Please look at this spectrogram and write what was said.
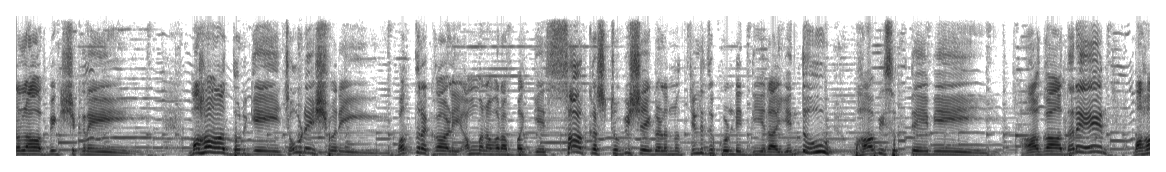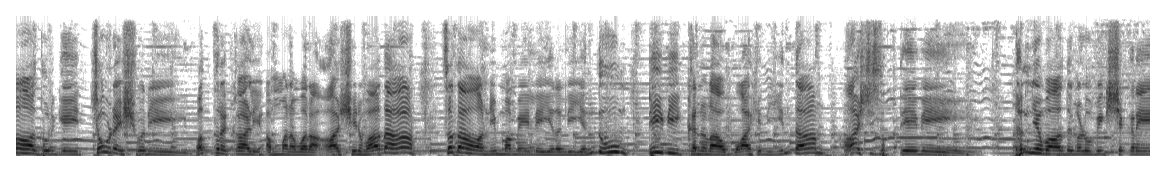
ನೋಡಿದ್ರಲ್ಲ ವೀಕ್ಷಕರೇ. ಮಹಾದುರ್ಗೆ ಚೌಡೇಶ್ವರಿ, ಭದ್ರಕಾಳಿ ಅಮ್ಮನವರ ಬಗ್ಗೆ ಸಾಕಷ್ಟು ವಿಷಯಗಳನ್ನು ತಿಳಿದುಕೊಂಡಿದ್ದೀರಾ ಎಂದು ಭಾವಿಸುತ್ತೇವೆ. ಹಾಗಾದರೆ ಮಹಾದುರ್ಗೆ ಚೌಡೇಶ್ವರಿ, ಭದ್ರಕಾಳಿ ಅಮ್ಮನವರ ಆಶೀರ್ವಾದ ಸದಾ ನಿಮ್ಮ ಮೇಲೆ ಇರಲಿ ಎಂದು ಟಿವಿ ಕನ್ನಡ ವಾಹಿನಿಯಿಂದ ಆಶಿಸುತ್ತೇವೆ. ಧನ್ಯವಾದಗಳು ವೀಕ್ಷಕರೇ.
